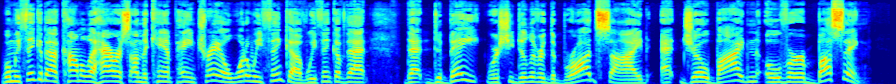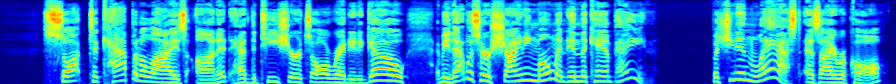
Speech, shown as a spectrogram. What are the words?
When we think about Kamala Harris on the campaign trail, what do we think of? We think of that that debate where she delivered the broadside at Joe Biden over busing. Sought to capitalize on it, had the t-shirts all ready to go. I mean, that was her shining moment in the campaign. But she didn't last, as I recall.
